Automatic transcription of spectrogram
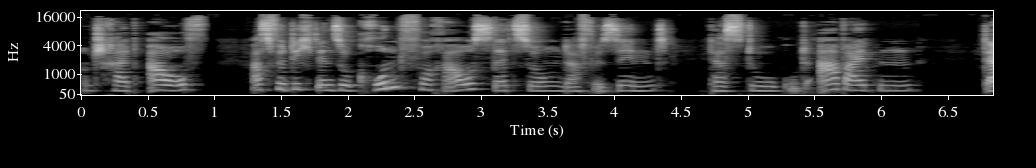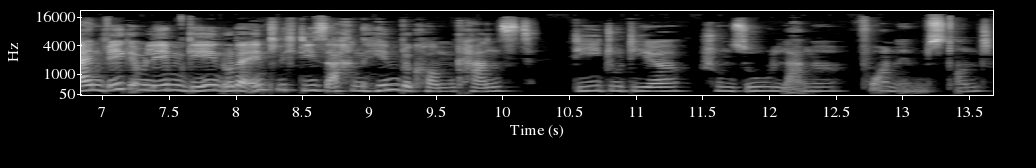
und schreib auf, was für dich denn so Grundvoraussetzungen dafür sind, dass du gut arbeiten, deinen Weg im Leben gehen oder endlich die Sachen hinbekommen kannst, die du dir schon so lange vornimmst. Und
